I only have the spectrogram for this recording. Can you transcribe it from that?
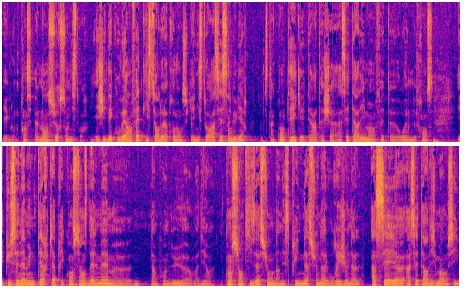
et donc principalement sur son histoire. Et j'ai découvert en fait l'histoire de la Provence, qui a une histoire assez singulière. C'est un comté qui a été rattaché assez tardivement en fait euh, au royaume de France. Et puis c'est même une terre qui a pris conscience d'elle-même euh, d'un point de vue, euh, on va dire, conscientisation d'un esprit national ou régional assez, assez tardivement aussi.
